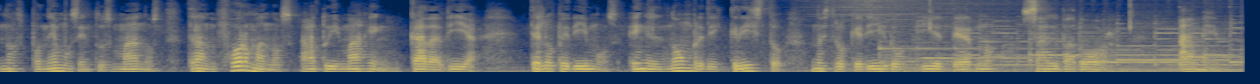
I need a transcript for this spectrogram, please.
nos ponemos en tus manos. Transfórmanos a tu imagen cada día. Te lo pedimos en el nombre de Cristo, nuestro querido y eterno Salvador. Amén.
